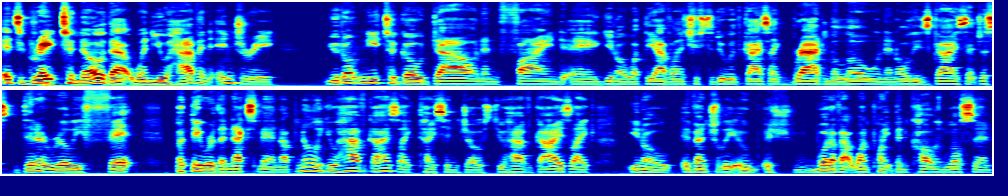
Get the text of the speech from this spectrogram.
it's great to know that when you have an injury, you don't need to go down and find a you know what the Avalanche used to do with guys like Brad Malone and all these guys that just didn't really fit but they were the next man up. No, you have guys like Tyson Jost. You have guys like you know, eventually who would have at one point been Colin Wilson,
